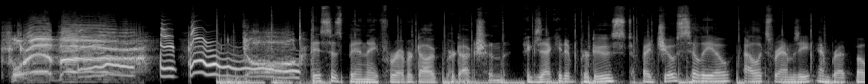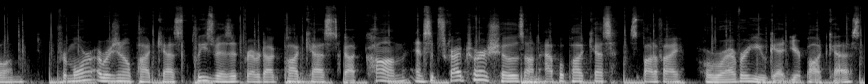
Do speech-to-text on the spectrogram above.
Forever. Dog. This has been a Forever Dog production, executive produced by Joe Cilio, Alex Ramsey, and Brett Boehm. For more original podcasts, please visit foreverdogpodcast.com and subscribe to our shows on Apple Podcasts, Spotify, or wherever you get your podcasts.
